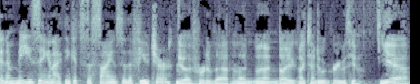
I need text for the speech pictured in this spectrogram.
an amazing, and I think it's the science of the future. yeah, I've heard of that, and I, and I, I tend to agree with you. Yeah.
